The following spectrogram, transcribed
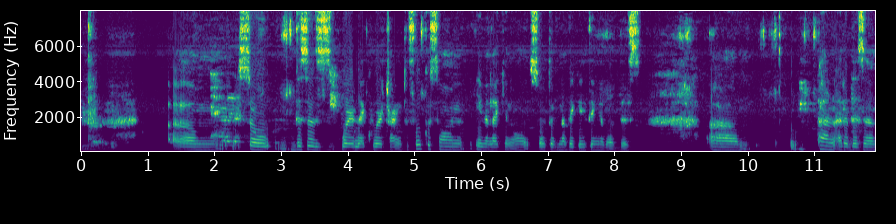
Yeah. Um, so this is where like we're trying to focus on, even like you know, sort of navigating about this um, pan Arabism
